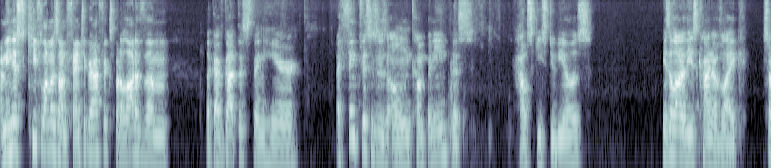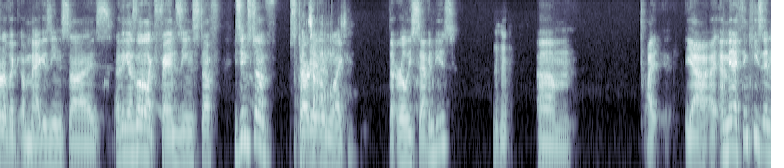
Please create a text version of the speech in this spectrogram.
I mean, this Keif Llama's on Fantagraphics, but a lot of them, like I've got this thing here. I think this is his own company, this Housekey Studios. He's a lot of these kind of like sort of like a magazine size. I think he has a lot of like fanzine stuff. He seems to have started in like the early 70s. Mhm. Um, I yeah, I, I mean, I think he's in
